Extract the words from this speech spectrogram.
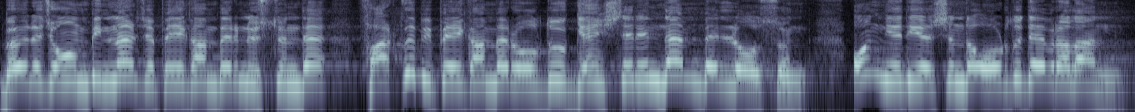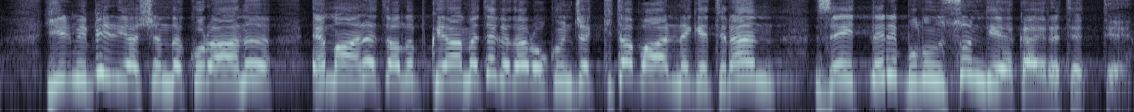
böylece on binlerce peygamberin üstünde farklı bir peygamber olduğu gençlerinden belli olsun. 17 yaşında ordu devralan, 21 yaşında Kur'an'ı emanet alıp kıyamete kadar okunacak kitap haline getiren zeytleri bulunsun diye gayret etti.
